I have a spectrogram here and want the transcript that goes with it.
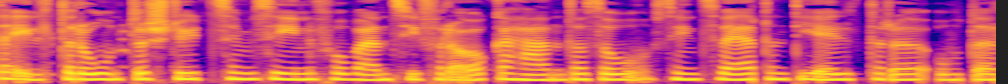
die Eltern unterstützen im Sinne von, wenn sie Fragen haben. Also sind es werdende Eltern oder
